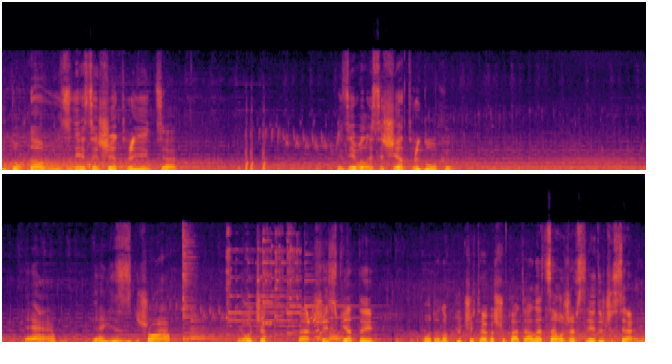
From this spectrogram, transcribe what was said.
І дух нам зніс ще три яйця. І з'явилися ще три духи. Що? Ключик. Перший з п'яти. Буду нам ключі треба шукати, але це вже в слідучій серії.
